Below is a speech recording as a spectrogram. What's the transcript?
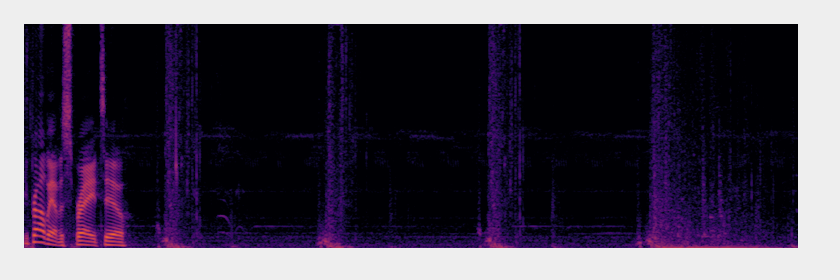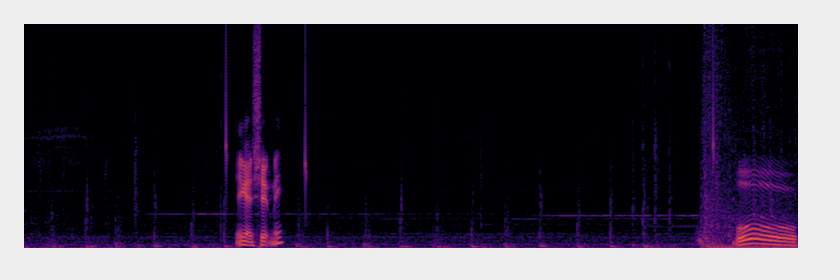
You probably have a spray too. You gonna shoot me? Ooh.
